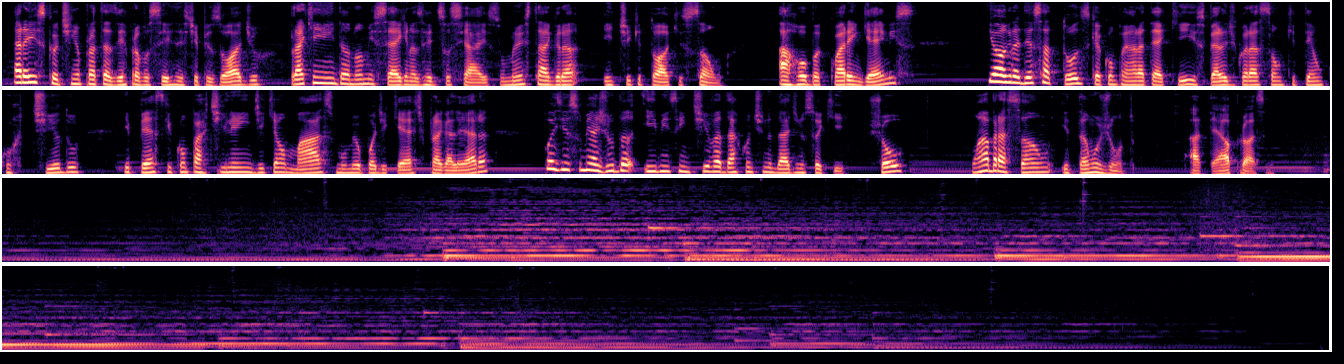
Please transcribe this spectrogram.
era isso que eu tinha para trazer para vocês neste episódio. Para quem ainda não me segue nas redes sociais, o meu Instagram e TikTok são @quarengames. E eu agradeço a todos que acompanharam até aqui, espero de coração que tenham curtido e peço que compartilhem e indiquem ao máximo o meu podcast pra galera, pois isso me ajuda e me incentiva a dar continuidade nisso aqui. Show? Um abração e tamo junto. Até a próxima.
